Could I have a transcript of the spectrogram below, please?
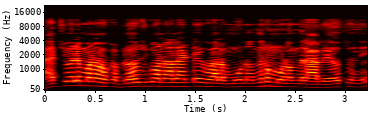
యాక్చువల్లీ మనం ఒక బ్లౌజ్ కొనాలంటే వాళ్ళ మూడు వందలు మూడు వందల యాభై అవుతుంది.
